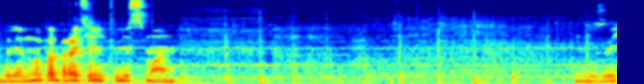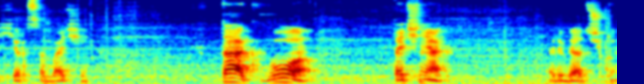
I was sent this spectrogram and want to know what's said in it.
Блин, мы потратили талисман. Не за хер собачий. Так, во! Точняк. Ребятушки.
